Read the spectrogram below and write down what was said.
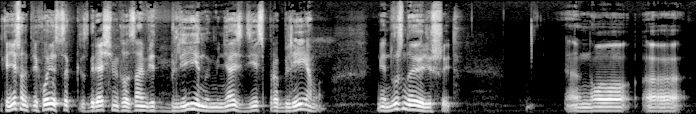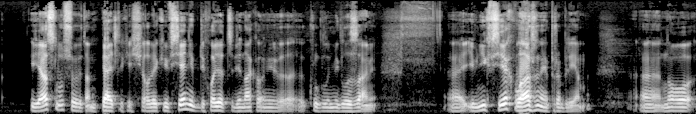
И, конечно, он приходится с горящими глазами, говорит, блин, у меня здесь проблема, мне нужно ее решить. Но э, я слушаю там пять таких человек, и все они приходят с одинаковыми э, круглыми глазами. Э, и у них всех важные проблемы. Э, но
